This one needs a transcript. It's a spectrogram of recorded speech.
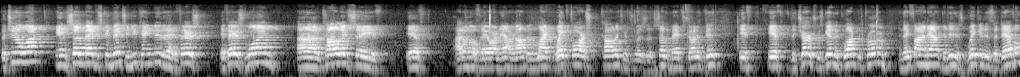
But you know what? In the Southern Baptist Convention, you can't do that. If there's if there's one uh, college, say if if I don't know if they are now or not, but like Wake Forest College, which was a Southern Baptist college, if, if the church was given the cooperative program and they find out that it is wicked as the devil,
